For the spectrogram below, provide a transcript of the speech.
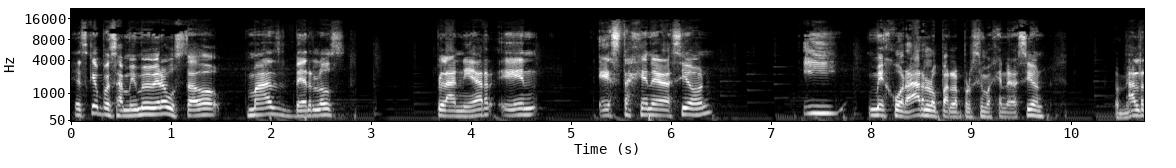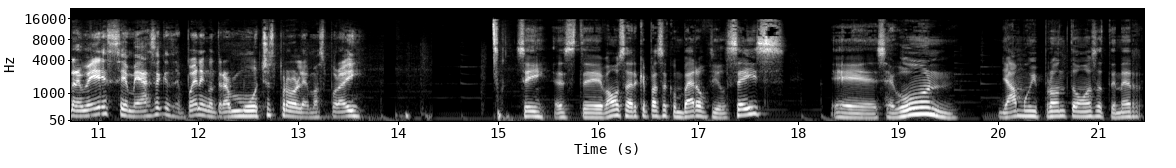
Es que pues a mí me hubiera gustado más verlos planear en esta generación y mejorarlo para la próxima generación. Al revés, se me hace que se pueden encontrar muchos problemas por ahí. Sí, este, vamos a ver qué pasa con Battlefield 6. Eh, según ya muy pronto vamos a tener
